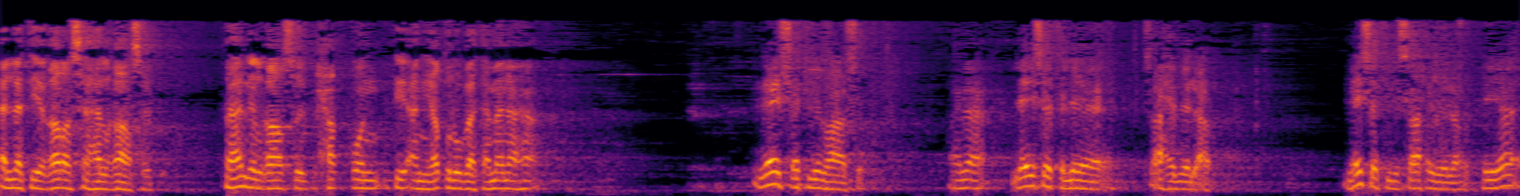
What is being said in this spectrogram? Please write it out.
التي غرسها الغاصب فهل للغاصب حق في أن يطلب ثمنها؟ ليست للغاصب هذا ليست لصاحب الأرض ليست لصاحب الأرض هي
